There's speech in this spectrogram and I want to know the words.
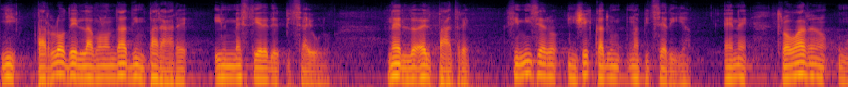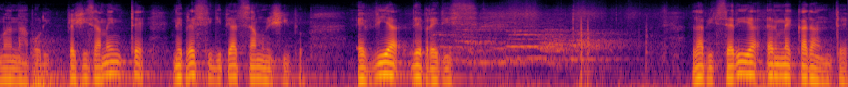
gli parlò della volontà di imparare il mestiere del pizzaiolo. Nello e il padre si misero in cerca di una pizzeria e ne trovarono una a Napoli, precisamente nei pressi di Piazza Municipio e via De Pretis. La pizzeria El Mercatante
